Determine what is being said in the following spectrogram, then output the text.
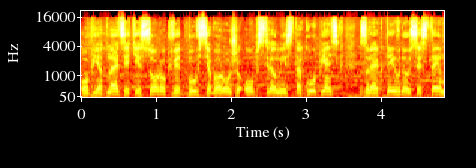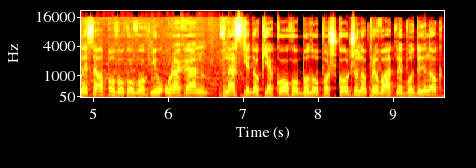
О 15.40 відбувся ворожий обстріл міста Куп'янськ з реактивної системи залпового вогню Ураган, внаслідок якого було пошкоджено приватний будинок,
